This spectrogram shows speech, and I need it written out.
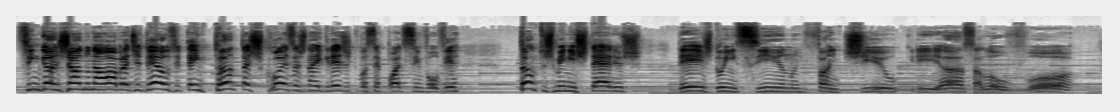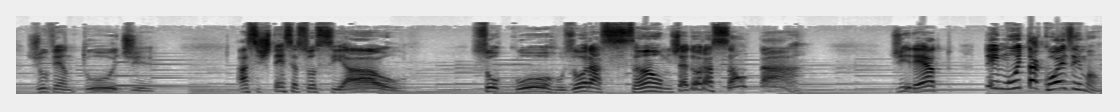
se enganjando na obra de Deus, e tem tantas coisas na igreja que você pode se envolver, tantos ministérios, desde o ensino infantil, criança, louvor, juventude, assistência social, socorros, oração. O ministério da oração tá direto. Tem muita coisa, irmão.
